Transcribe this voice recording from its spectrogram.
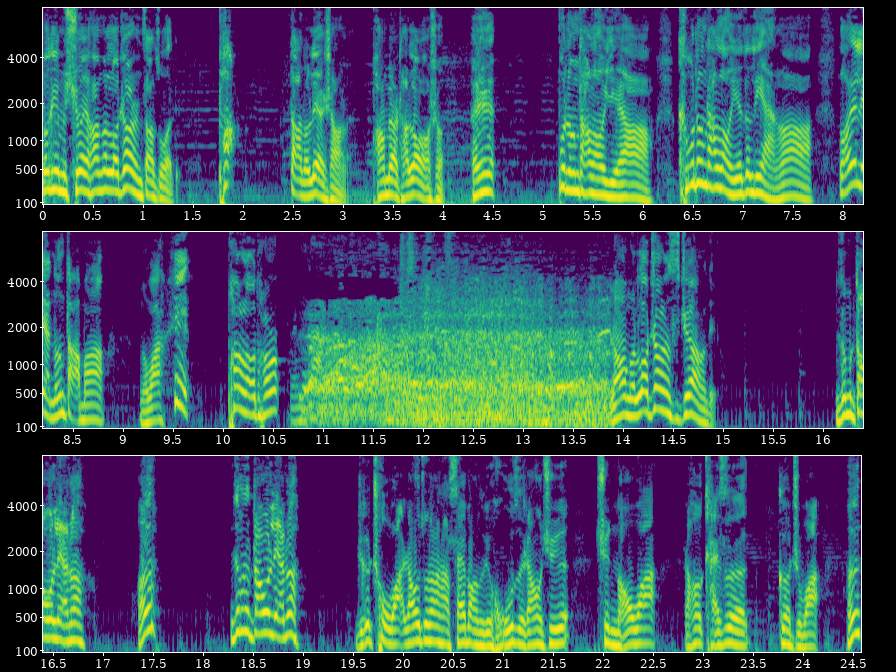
我给你们学一下我老丈人咋做的，啪，打到脸上了。旁边他姥姥说：“哎，不能打老爷啊，可不能打老爷的脸啊，老爷脸能打吗？”我娃，嘿，胖老头。然后我老丈人是这样的：“你怎么打我脸呢？啊，你怎么打我脸呢？”这个丑娃，然后就让他腮帮子的胡子，然后去去挠娃，然后开始咯吱娃。嗯，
